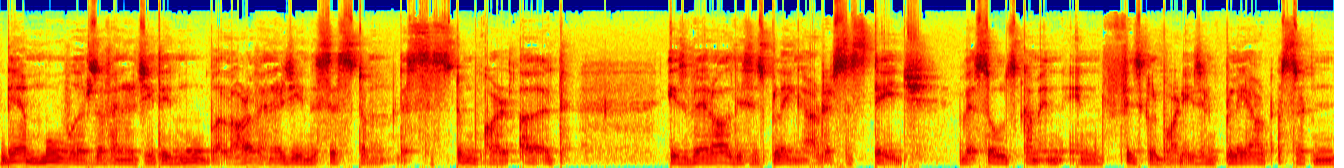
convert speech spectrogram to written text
they are movers of energy. They move a lot of energy in the system. The system called Earth is where all this is playing out. It's a stage where souls come in in physical bodies and play out a certain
